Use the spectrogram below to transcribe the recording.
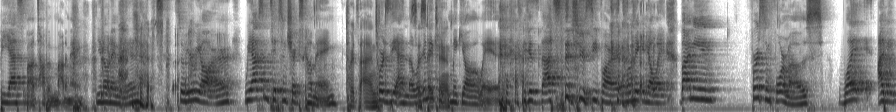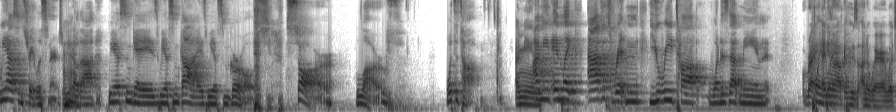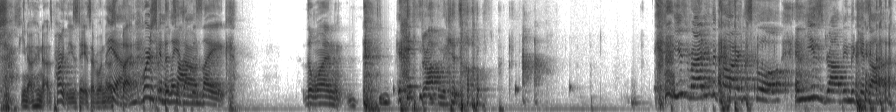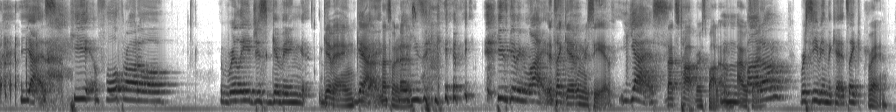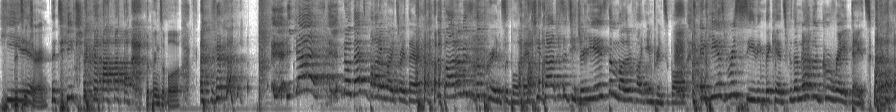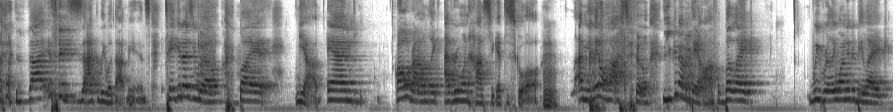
BS about top and bottoming? You know what I mean? Yes. So here we are. We have some tips and tricks coming Towards the end. towards the end, though. So we're gonna make y'all wait because that's the juicy part, we're making y'all wait. But I mean, first and foremost, what I mean, we have some straight listeners. We Mm-hmm. know that. We have some gays. We have some guys. We have some girls. Sar, larv. What's a top? I mean, I mean, in like as it's written, you read top. What does that mean? Right. Point Anyone blank. out there who's unaware, which you know, who knows? Probably these days, everyone knows. Yeah, but we're just gonna lay it top down. Is like the one dropping the kids off. He's riding the car to school and he's dropping the kids off. Yes. He full throttle, really just giving. Giving. giving. Yeah, that's what it no, is. He's giving, he's giving life. It's like give and receive. yes. That's top versus bottom. I would say. Bottom, receiving the kids. Like Right. he. the teacher. The teacher. the principal. No, that's bottom rights right there. The bottom is the principal, bitch. He's not just a teacher. He is the motherfucking principal. And he is receiving the kids for them to have a great day at school. That is exactly what that means. Take it as you will, but yeah. And all around, like everyone has to get to school. Mm. I mean, they don't have to. You can have a day off, but like we really wanted to be like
